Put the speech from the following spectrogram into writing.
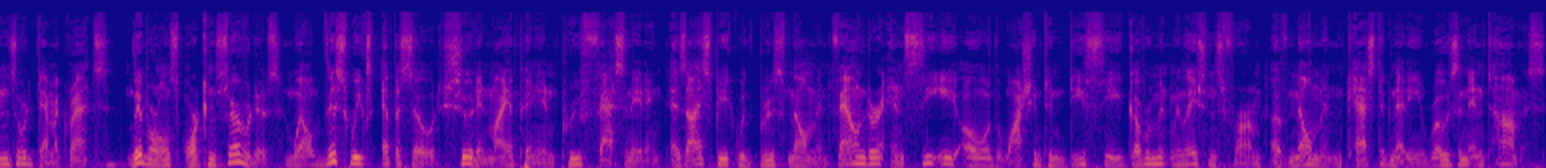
Republicans or Democrats, liberals or conservatives? Well, this week's episode should, in my opinion, prove fascinating as I speak with Bruce Mehlman, founder and CEO of the Washington, D.C. government relations firm of Mehlman, Castagnetti, Rosen, and Thomas,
